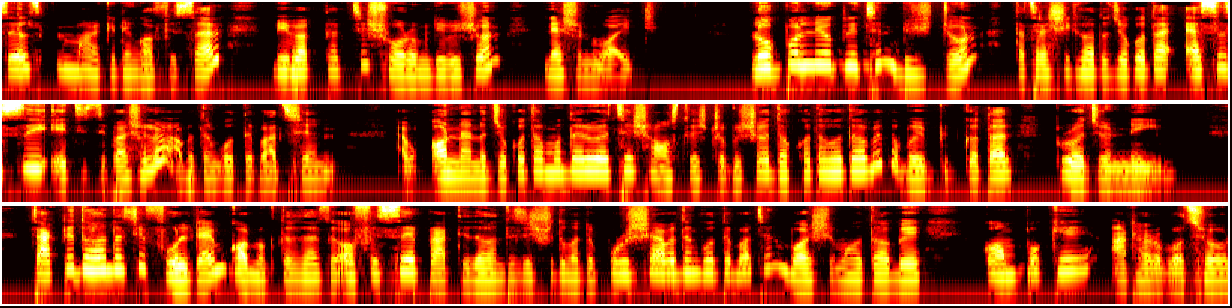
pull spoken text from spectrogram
সেলস অ্যান্ড মার্কেটিং অফিসার, বিভাগ থাকছে শোরুম ডিভিশন ন্যাশন ওয়াইড লোকবল নিয়োগ নিচ্ছেন বিশ জন, তাছাড়া শিক্ষাগত যোগ্যতা এসএসসি এইচএসসি পাশ হলেও আবেদন করতে পারছেন। এবং অন্যান্য যোগ্যতার মধ্যে রয়েছে সংশ্লিষ্ট বিষয়ে দক্ষতা হতে হবে, তবে অভিজ্ঞতার প্রয়োজন নেই। চাকরির ধরন থাকছে ফুল টাইম কর্মকর্তা থাকছে অফিসে প্রার্থী ধরন থাকছে শুধুমাত্র পুরুষরা আবেদন করতে পারছেন বয়সীমা হতে হবে কমপক্ষে আঠারো বছর।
